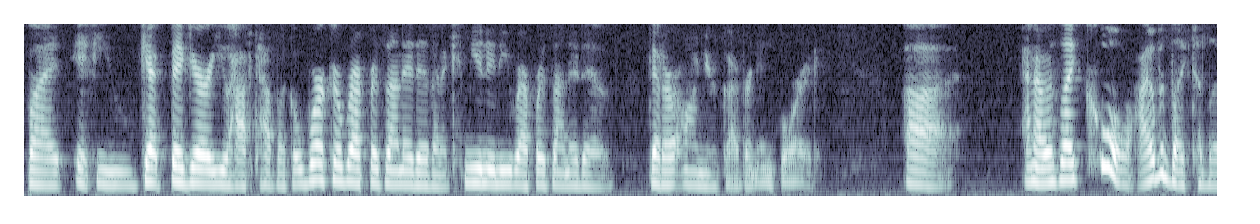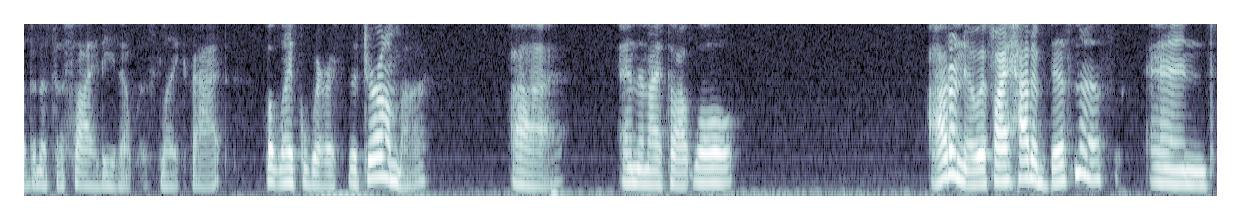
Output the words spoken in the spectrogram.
But if you get bigger, you have to have like a worker representative and a community representative that are on your governing board. Uh, and I was like, cool, I would like to live in a society that was like that. But like, where's the drama? Uh, and then I thought, well, I don't know, if I had a business and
